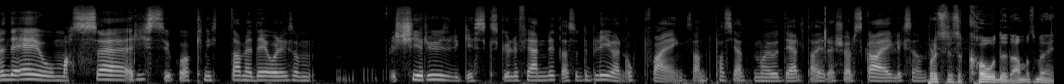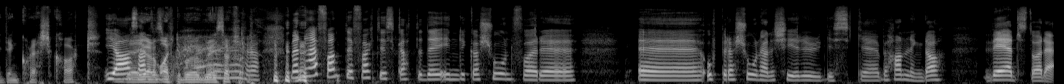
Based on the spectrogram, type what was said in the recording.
Men det er jo masse risiko knytta med det å liksom kirurgisk skulle fjerne litt. Altså, det blir jo en oppveiing. sant? Pasienten må jo delta i det sjøl. Skal jeg liksom Plutselig så coder de, og så må det egentlig en crash cart. Ja, det sant, gjør de alltid på Grace Archer. Ja. Men her fant jeg faktisk at det er indikasjon for uh, uh, operasjon eller kirurgisk eh, behandling, da. Ved, står det.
